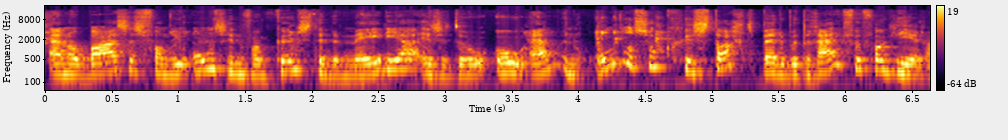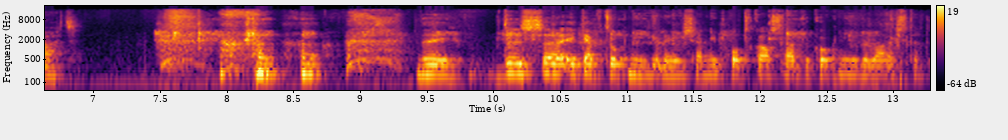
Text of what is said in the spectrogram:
En op basis van die onzin van kunst in de media is het OM een onderzoek gestart bij de bedrijven van Gerard. nee, dus eh, ik heb het ook niet gelezen en die podcast heb ik ook niet beluisterd.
